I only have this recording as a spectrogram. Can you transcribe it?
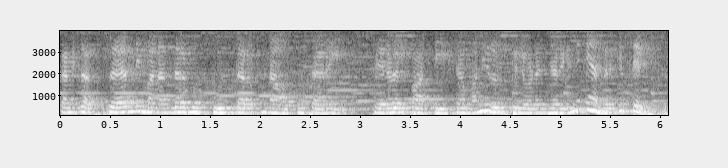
కనుక సార్ని మనందరం స్కూల్ తరఫున ఒకసారి ఫేర్వెల్ పార్టీ ఇద్దామని ఈరోజు పిలవడం జరిగింది. మీ అందరికీ తెలుసు.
